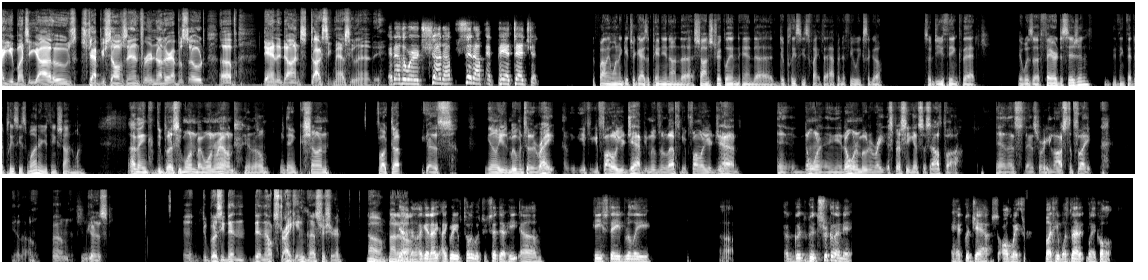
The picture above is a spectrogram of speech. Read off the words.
right, you bunch of yahoos, strap yourselves in for another episode of Dan and Don's Toxic Masculinity. In other words, shut up, sit up, and pay attention. We finally want to get your guys' opinion on the Sean Strickland and uh, Du Plessis fight that happened a few weeks ago. So, do you think that it was a fair decision? Do you think that Du Plessis won, or you think Sean won? I think Du Plessis won by one round. You know, I think Sean fucked up because you know he's moving to the right. I mean, if you follow your jab, you move to the left, and you follow your jab, and you don't want and you don't want to move to the right, especially against the southpaw. And that's that's where he lost the fight. You know, um, because uh, Du Plessis didn't didn't outstrike him. That's for sure. No, not at yeah, all. no. Again, I, I agree with totally what you said there. He um he stayed really uh, a good good Strickland. I mean, he had good jabs all the way through, but he was not what I call.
